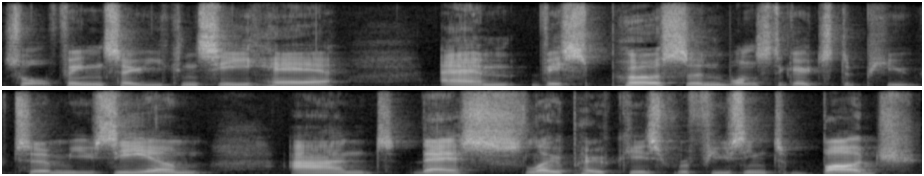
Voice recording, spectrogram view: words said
sort of thing. So you can see here, um, this person wants to go to the Pewter Museum and their Slowpoke is refusing to budge.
